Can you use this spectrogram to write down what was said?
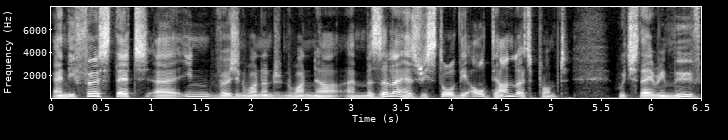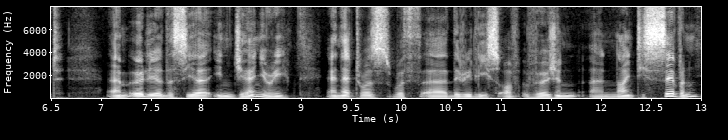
And the first that uh, in version 101 now, um, Mozilla has restored the old downloads prompt, which they removed um, earlier this year in January. And that was with uh, the release of version uh, 97.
